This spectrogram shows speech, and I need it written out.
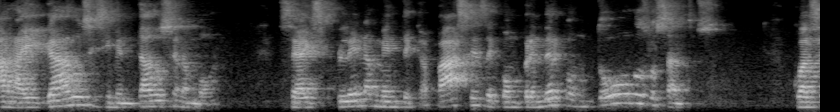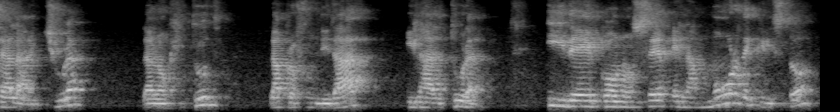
arraigados y cimentados en amor, seáis plenamente capaces de comprender con todos los santos cuál sea la anchura, la longitud, la profundidad y la altura y de conocer el amor de Cristo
